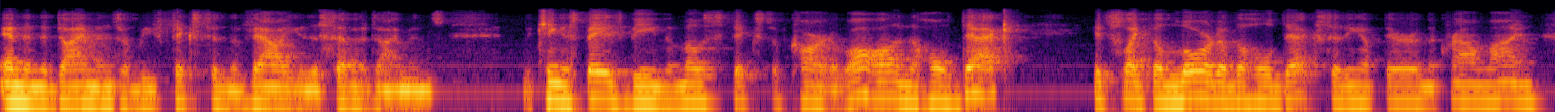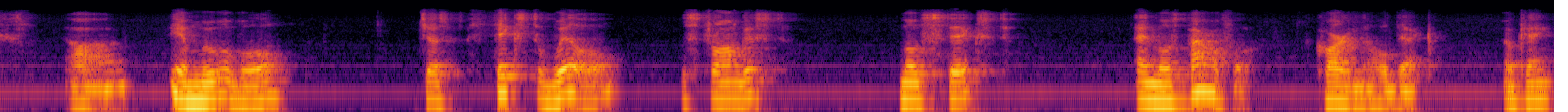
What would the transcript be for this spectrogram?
And then the diamonds are be fixed in the value, the seven of diamonds the King of Spades being the most fixed of card of all in the whole deck. It's like the lord of the whole deck sitting up there in the crown line, uh, immovable, just fixed will, the strongest, most fixed, and most powerful card in the whole deck. Okay?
